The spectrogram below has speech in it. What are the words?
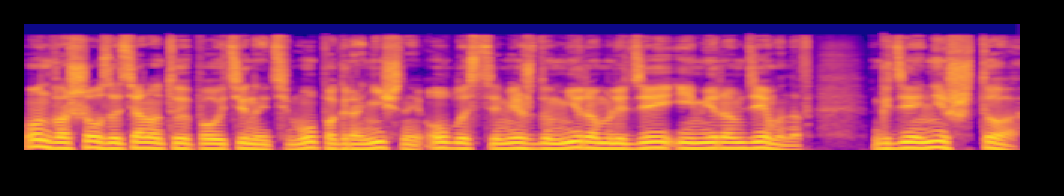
Он вошел в затянутую паутиной тьму пограничной области между миром людей и миром демонов, где ничто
